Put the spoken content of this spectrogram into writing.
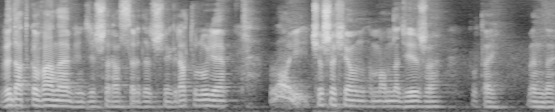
wydatkowane, więc jeszcze raz serdecznie gratuluję. No i cieszę się, no mam nadzieję, że tutaj będę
